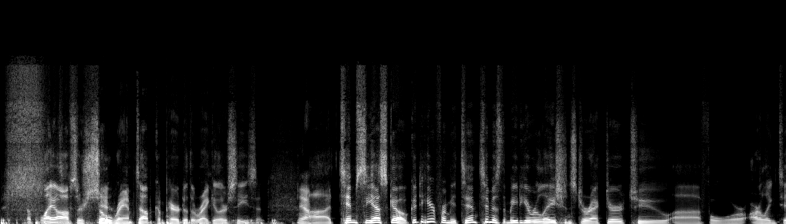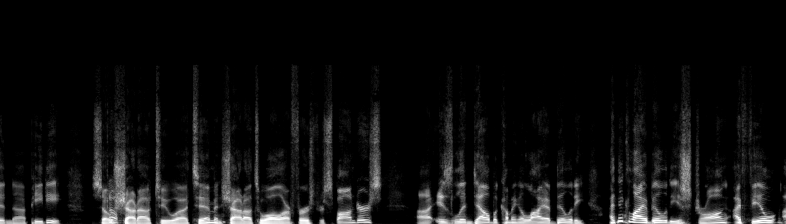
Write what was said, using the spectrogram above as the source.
The playoffs are so Yeah. ramped up compared to the regular season. Yeah. Uh, Tim Ciesco, good to hear from you, Tim. Tim is the media relations director to uh, for Arlington uh, PD. So Oh. shout out to uh, Tim and shout out to all our first responders. Uh, is Lindell becoming a liability? I think liability is strong. I feel I,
